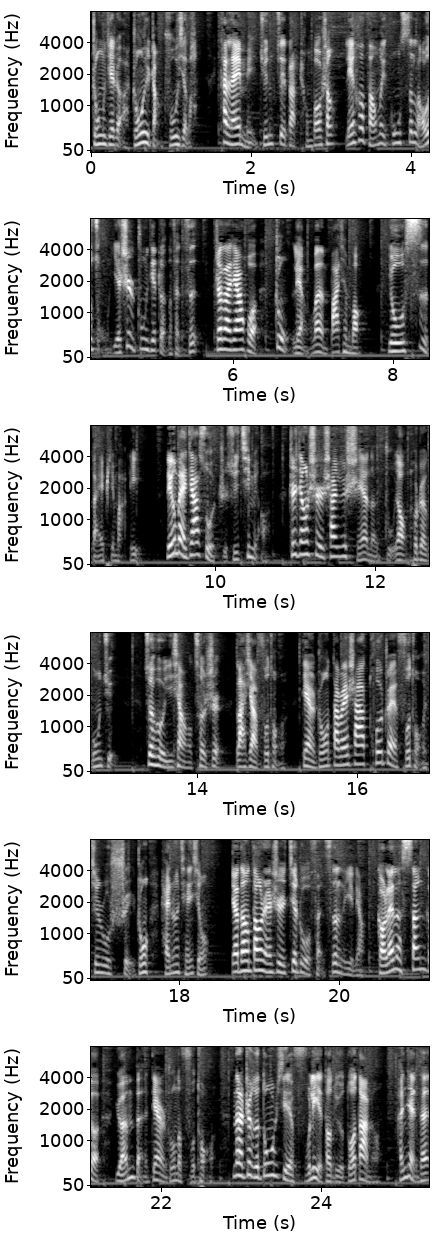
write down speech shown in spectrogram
终结者终于长出息了。看来美军最大承包商联合防卫公司老总也是终结者的粉丝。这大家伙重两万八千磅，有四百匹马力，零百加速只需七秒。这将是鲨鱼实验的主要拖拽工具。最后一项测试，拉下浮桶。电影中大白鲨拖拽浮桶进入水中还能前行。亚当当然是借助粉丝的力量搞来了三个原本电影中的浮桶。那这个东西浮力到底有多大呢？很简单，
